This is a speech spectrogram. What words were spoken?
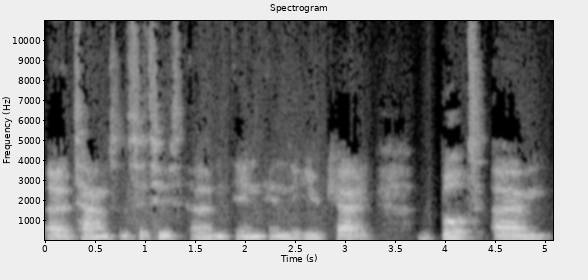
uh, towns and cities um, in in the UK. But um,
